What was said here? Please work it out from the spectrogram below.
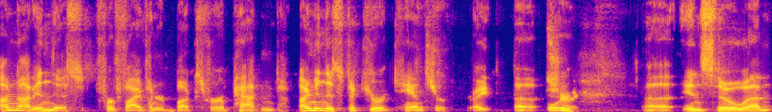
I'm not in this for 500 bucks for a patent. I'm in this to cure cancer, right?" Uh, or, sure. Uh, and so, um,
